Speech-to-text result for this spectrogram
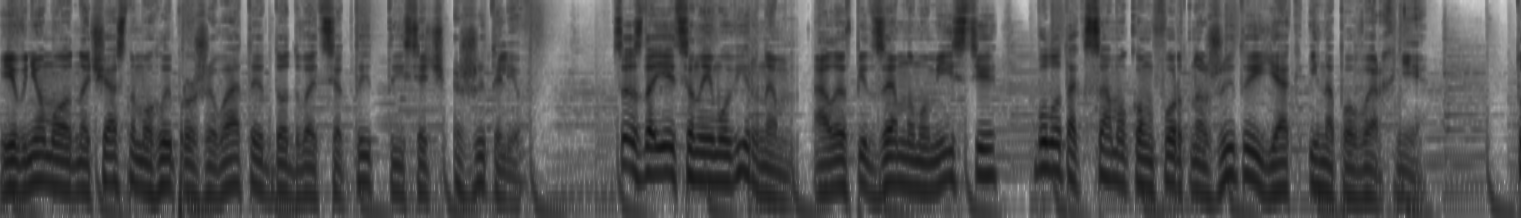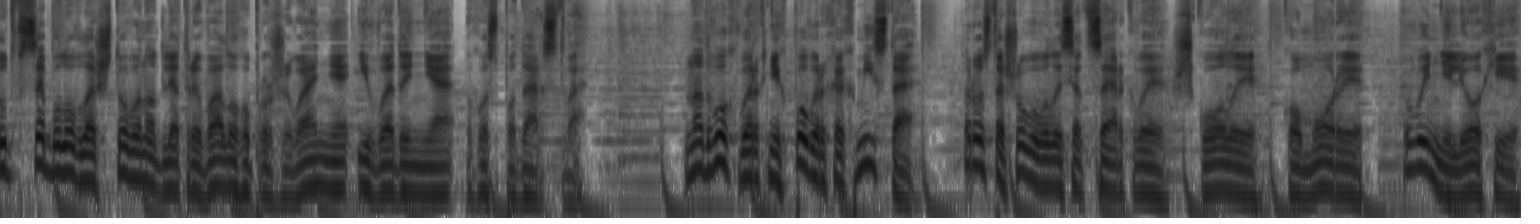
і в ньому одночасно могли проживати до 20 тисяч жителів. Це здається неймовірним, але в підземному місті було так само комфортно жити, як і на поверхні. Тут все було влаштовано для тривалого проживання і ведення господарства. На двох верхніх поверхах міста розташовувалися церкви, школи, комори, винні льохи,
